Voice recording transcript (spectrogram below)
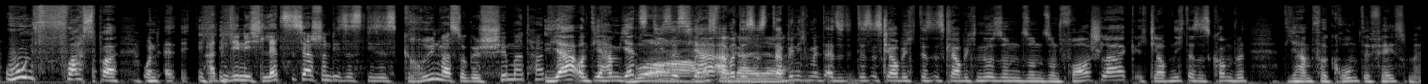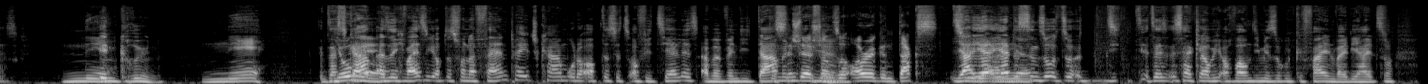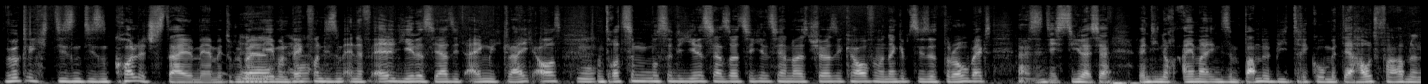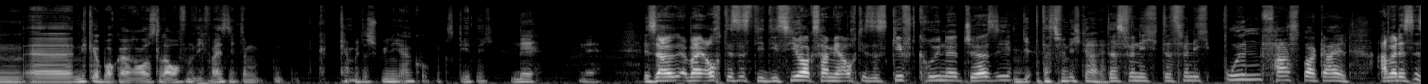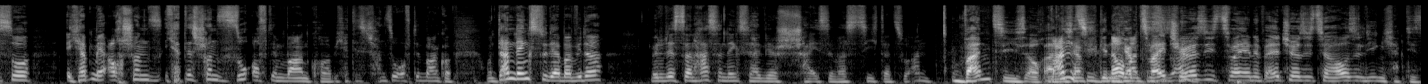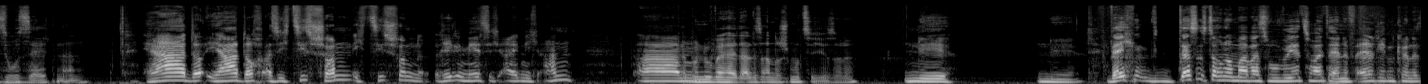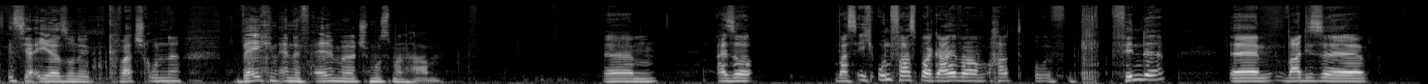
unfassbar. Und äh, ich, Hatten die nicht letztes Jahr schon dieses, dieses Grün, was so geschimmert hat? ja, und die haben jetzt Boah, dieses Jahr, das aber das geil, ist, ja. da bin ich mit, also das ist, glaube ich, das ist, glaube ich, nur so ein, so, ein, so ein Vorschlag. Ich glaube nicht, dass es kommen wird. Die haben verchromte Face Mask Nee. in Grün. Nee. Das Junge. gab, also ich weiß nicht, ob das von der Fanpage kam oder ob das jetzt offiziell ist, aber wenn die damit Das sind spielen, ja schon so Oregon Ducks. Ja, ja, ja, das hier. sind so, so die, das ist halt, glaube ich, auch, warum die mir so gut gefallen, weil die halt so wirklich diesen, diesen College-Style mehr mit drüber Ja, und weg ja. von diesem NFL, jedes Jahr sieht eigentlich gleich aus Ja. und trotzdem musst du die jedes Jahr, sollst du jedes Jahr ein neues Jersey kaufen und dann gibt es diese Throwbacks. Da sind die Steelers ja, wenn die noch einmal in diesem Bumblebee-Trikot mit der hautfarbenen äh, Knickerbocker rauslaufen, ich weiß nicht, dann kann mir das Spiel nicht angucken. Das geht nicht. Nee, nee. Ist aber auch, das ist die, die Seahawks haben ja auch dieses giftgrüne Jersey. Ja, das finde ich geil. Das finde ich, das finde ich unfassbar geil. Aber das ist so, ich habe mir auch schon, ich hatte es schon so oft im Warenkorb. Ich hatte es schon so oft im Warenkorb. Und dann denkst du dir aber wieder, wenn du das dann hast, dann denkst du halt wieder, scheiße, was ziehe ich dazu an? Wann zieh ich es auch an? Wann ich habe zieh- genau, ich hab wann zwei an? Jerseys, zwei NFL-Jerseys zu Hause liegen. Ich habe die so selten an. Ja, do, ja, doch. Also ich ziehe es schon, ich ziehe es schon regelmäßig eigentlich an. Ähm, Aber nur weil halt alles andere schmutzig ist, oder? nee. Nee. Welchen, das ist doch nochmal was, wo wir jetzt heute NFL reden können. Das ist ja eher so eine Quatschrunde. Welchen NFL-Merch muss man haben? Ähm, also, was ich unfassbar geil war, hat, pff, finde, ähm, war diese,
